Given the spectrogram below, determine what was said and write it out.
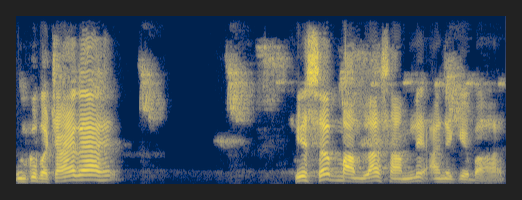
उनको बचाया गया है। ये सब मामला सामने आने के बाद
